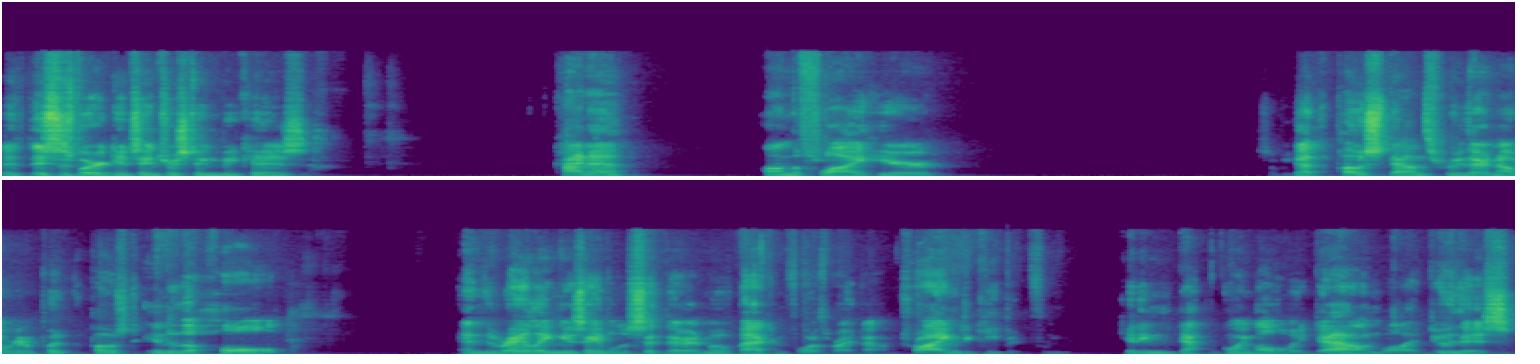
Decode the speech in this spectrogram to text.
This is where it gets interesting because kind of on the fly here. So we got the post down through there. Now we're going to put the post into the hole and the railing is able to sit there and move back and forth right now. I'm trying to keep it from getting down, going all the way down while I do this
